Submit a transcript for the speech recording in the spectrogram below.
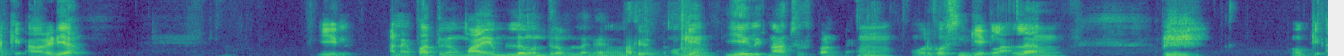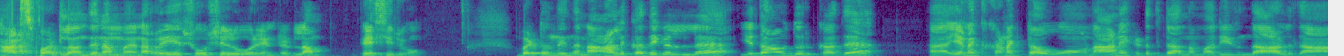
ஓகே ஆ ரெடியா ஏழு. ஆனால் பார்த்துக்கோங்க மாயம் இல்லை வந்துடும் இல்லைங்க. பார்த்துக்கோங்க ஓகே ஏழு நான் சூஸ் பண்ணிட்டேன் ம். ஒரு கொஸ்டின் கேட்கலாம்ல? ஓகே ஹாட்ஸ்பாட்டில் வந்து நம்ம நிறைய சோஷியல் ஓரியன்டெட்லாம் பேசியிருக்கோம். பட் வந்து இந்த நாலு கதைகளில் ஏதாவது ஒரு கதை எனக்கு கனெக்ட் ஆகும். நானே கிட்டத்தட்ட அந்த மாதிரி இருந்த ஆள் தான்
